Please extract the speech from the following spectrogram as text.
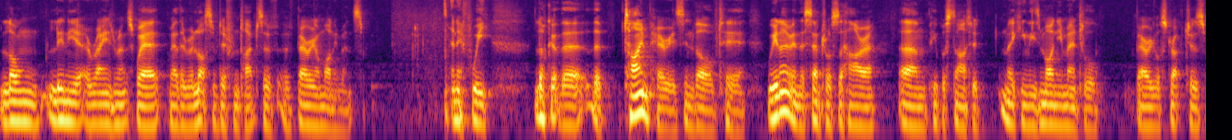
long linear arrangements where where there are lots of different types of, of burial monuments, and if we look at the the time periods involved here, we know in the Central Sahara um, people started making these monumental burial structures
